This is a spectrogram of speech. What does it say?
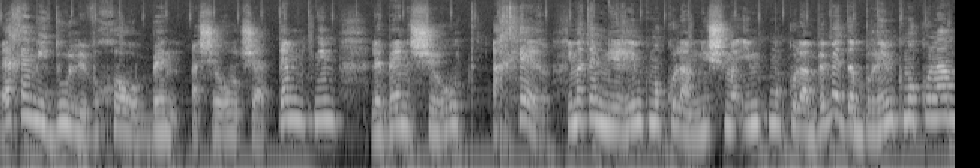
איך הם ידעו לבחור בין השירות שאתם נותנים לבין שירות אחר? אם אתם נראים כמו כולם, נשמעים כמו כולם ומדברים כמו כולם,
